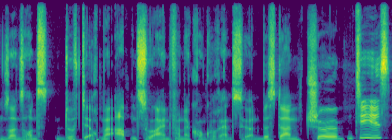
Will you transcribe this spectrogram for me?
Und ansonsten dürft ihr auch mal ab und zu einen von der Konkurrenz hören. Bis dann. Tschö. Tschüss.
